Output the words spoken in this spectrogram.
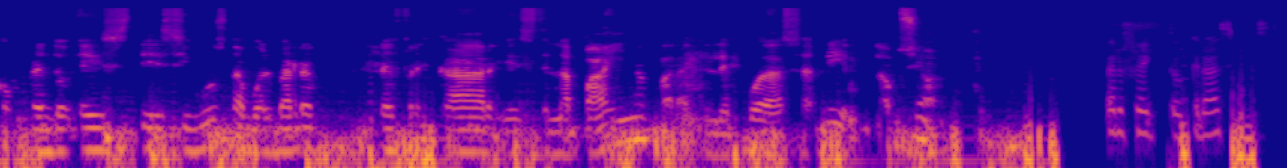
comprendo. Este, si gusta, vuelva a refrescar este, la página para que le pueda salir la opción. Perfecto, gracias.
